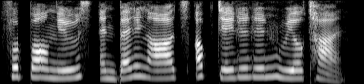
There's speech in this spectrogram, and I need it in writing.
football news, and betting odds updated in real time.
